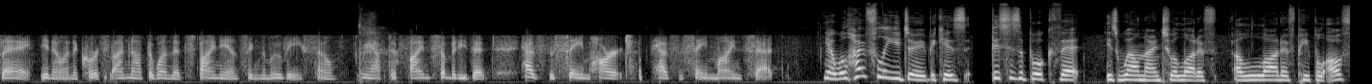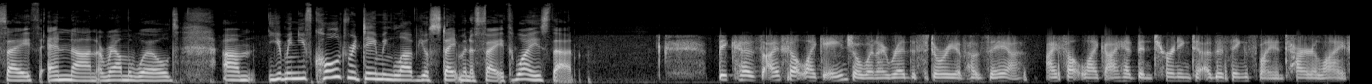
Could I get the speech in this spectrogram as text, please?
say. You know, and of course, I'm not the one that's financing the movie, so we have to find somebody that has the same heart, has the same mindset. Yeah, well, hopefully you do because This is a book that is well known to a lot of a lot of people of faith and none around the world. Um, you mean you've called redeeming love your statement of faith? Why is that? Because I felt like Angel when I read the story of Hosea. I felt like I had been turning to other things my entire life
